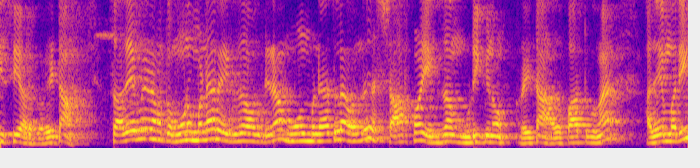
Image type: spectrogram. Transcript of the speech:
ஈஸியாக இருக்கும் ரைட்டா ஸோ அதே மாதிரி நமக்கு மூணு மணி நேரம் எக்ஸாம் அப்படின்னா மூணு மணி நேரத்தில் வந்து ஷார்ப்பாக எக்ஸாம் முடிக்கணும் ரைட்டா அதை பார்த்துக்கோங்க அதே மாதிரி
